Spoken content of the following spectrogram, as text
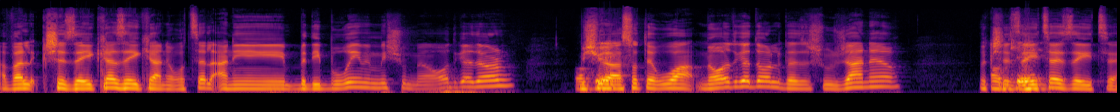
אבל כשזה יקרה, זה יקרה. אני רוצה, אני בדיבורים עם מישהו מאוד גדול, בשביל אוקיי. לעשות אירוע מאוד גדול באיזשהו ז'אנר, וכשזה אוקיי. יצא, זה יצא.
